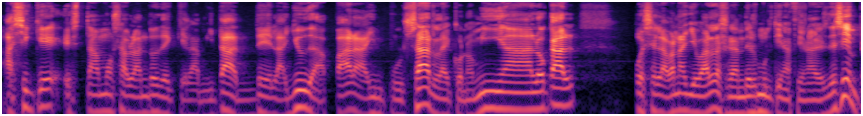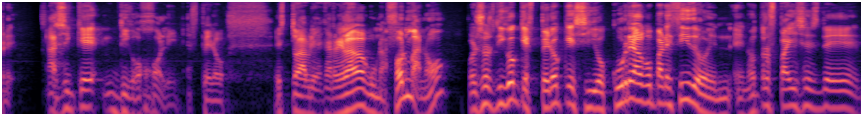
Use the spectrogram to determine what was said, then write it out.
Así que estamos hablando de que la mitad de la ayuda para impulsar la economía local, pues se la van a llevar las grandes multinacionales de siempre. Así que digo, jolín, pero esto habría que arreglar de alguna forma, ¿no? Por eso os digo que espero que si ocurre algo parecido en, otros países de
